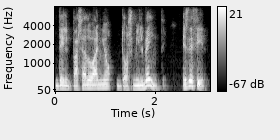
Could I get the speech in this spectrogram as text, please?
del pasado año 2020. Es decir,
